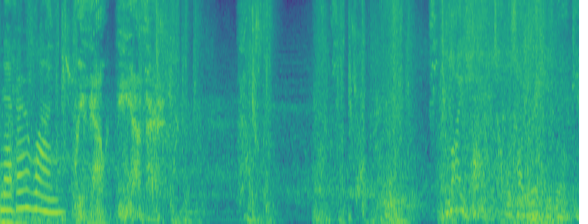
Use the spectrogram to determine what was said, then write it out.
Never one. without the other. My heart was already broken.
